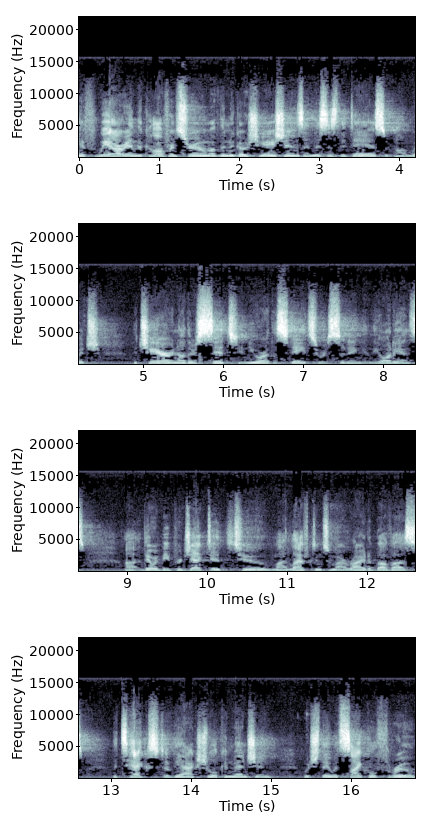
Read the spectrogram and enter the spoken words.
If we are in the conference room of the negotiations and this is the dais upon which the chair and others sit, and you are the states who are sitting in the audience, uh, there would be projected to my left and to my right above us the text of the actual convention which they would cycle through,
